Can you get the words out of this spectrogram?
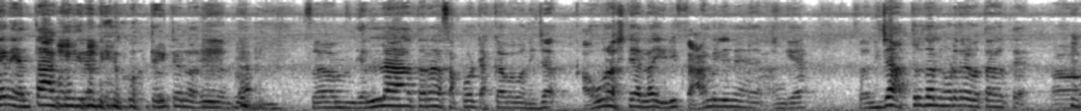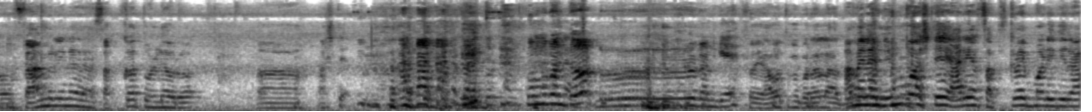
ಏನು ಎಂತ ಹಾಕಿದೀರ ನೀವು ಟೈಟಲ್ ಅದೇ ಅಂತ. ಸೊ ಎಲ್ಲ ತರ ಸಪೋರ್ಟ್ ಅಕ್ಕ ಬಾಬ ನಿಜ. ಅವ್ರು ಅಷ್ಟೇ ಅಲ್ಲ ಇಡೀ ಫ್ಯಾಮಿಲಿನೇ ಹಂಗೆ. ನಿಜ ಹತ್ರದಲ್ಲಿ ನೋಡಿದ್ರೆ ಗೊತ್ತಾಗುತ್ತೆ. ಫ್ಯಾಮಿಲಿನೇ ಸಖತ್ ಒಳ್ಳೆಯವರು. ಅಷ್ಟೇ. ಬಂತು. ಡ್ರರ್ರ್ ನನ್ಗೆ. ಸೊ ಯಾವತ್ತಿಗೂ ಬರಲ್ಲ ಅದು. ಆಮೇಲೆ ನಿಮ್ಗೂ ಅಷ್ಟೇ ಯಾರ್ಯಾರು ಸಬ್ಸ್ಕ್ರೈಬ್ ಮಾಡಿದೀರಾ?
